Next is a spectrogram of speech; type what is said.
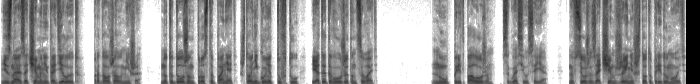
«Не знаю, зачем они это делают, продолжал Миша. «Но ты должен просто понять, что они гонят туфту, и от этого уже танцевать». «Ну, предположим», — согласился я. «Но все же зачем Жене что-то придумывать?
